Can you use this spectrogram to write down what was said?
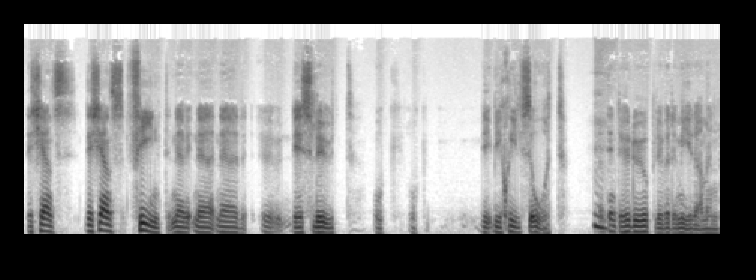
det, känns, det känns fint när, när, när eh, det är slut vi, vi skiljs åt. Mm. Jag vet inte hur du upplever det Mira. Men...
